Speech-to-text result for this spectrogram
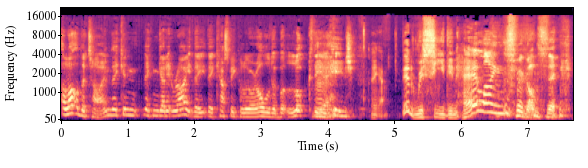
A lot of the time, they can they can get it right. They they cast people who are older but look the hmm. age. yeah. They had receding hairlines, for God's sake.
